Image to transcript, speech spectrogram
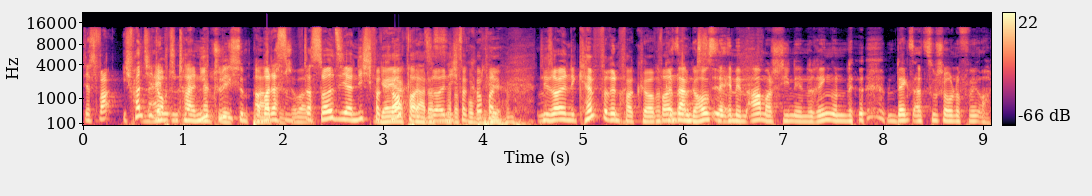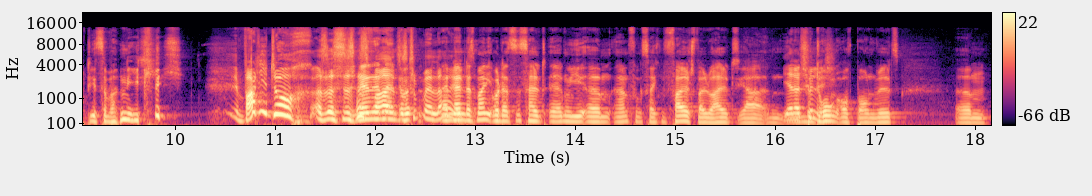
Das war, ich fand sie Nein, doch total niedlich, aber das, sympathisch, aber- das soll sie ja nicht Ja, ja, verkörpern. klar, sie soll das nicht das verkörpern. Problem. Die soll eine Kämpferin verkörpern. sagen, du haust äh, eine MMA-Maschine in den Ring und, und denkst als Zuschauer mir, ach, die ist aber niedlich. War die doch. Also das, das, war, das aber- tut mir leid. Nein, nein, das meine ich, aber das ist halt irgendwie, ähm, in Anführungszeichen, falsch, weil du halt ja, eine Ja. Bedrohung aufbauen willst. Ähm,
